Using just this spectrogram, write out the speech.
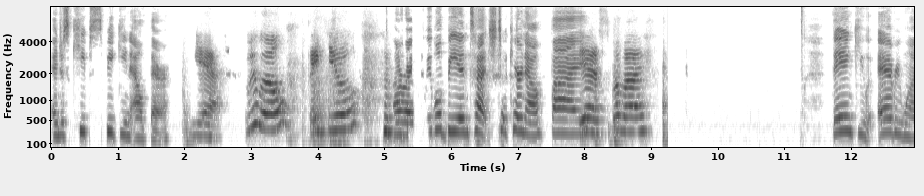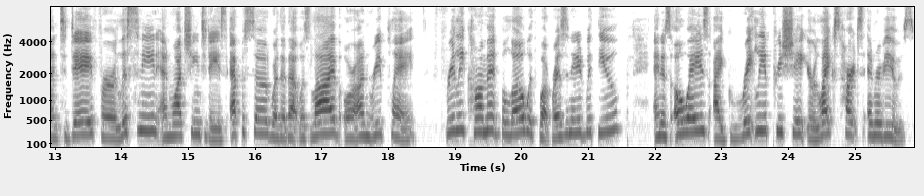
and just keep speaking out there. Yeah, we will. Thank you. All right. We will be in touch. Take care now. Bye. Yes. Bye bye. Thank you, everyone, today for listening and watching today's episode, whether that was live or on replay. Freely comment below with what resonated with you. And as always, I greatly appreciate your likes, hearts, and reviews.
